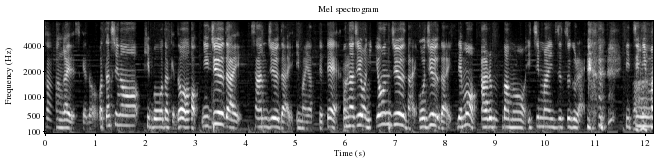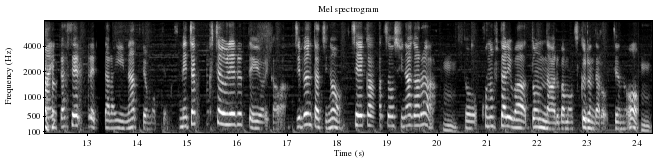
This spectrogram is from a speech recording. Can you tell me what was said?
考えですけど私の希望だけど20代30代今やってて、はい同じように40代50代でもアルバムを1枚ずつぐらい 12枚出せれたらいいなって思ってますめちゃくちゃ売れるっていうよりかは自分たちの生活をしながらうん。とこの2人はどんなアルバムを作るんだろうっていうのをうん。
